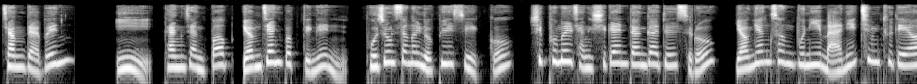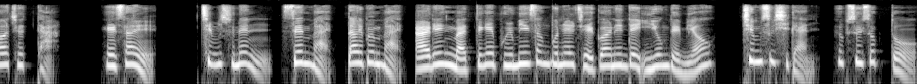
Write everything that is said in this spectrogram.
정답은 2. 당장법, 염장법 등은 보존성을 높일 수 있고 식품을 장시간 담가둘수록 영양 성분이 많이 침투되어 좋다. 해설 침수는 쓴맛, 떫은 맛, 아른 맛 등의 불미 성분을 제거하는 데 이용되며 침수 시간, 흡수 속도,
